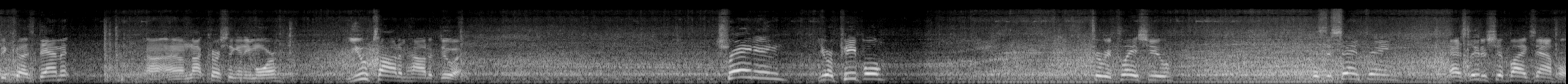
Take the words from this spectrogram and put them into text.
because damn it, uh, I'm not cursing anymore. You taught him how to do it. Training your people to replace you is the same thing as leadership by example.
